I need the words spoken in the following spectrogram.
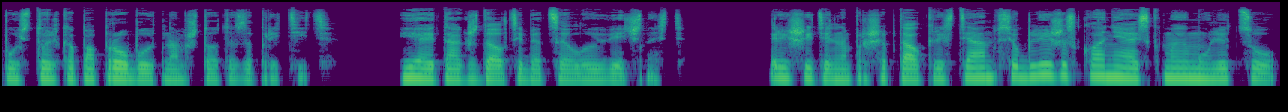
Пусть только попробуют нам что-то запретить. Я и так ждал тебя целую вечность. Решительно прошептал Кристиан, все ближе склоняясь к моему лицу.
